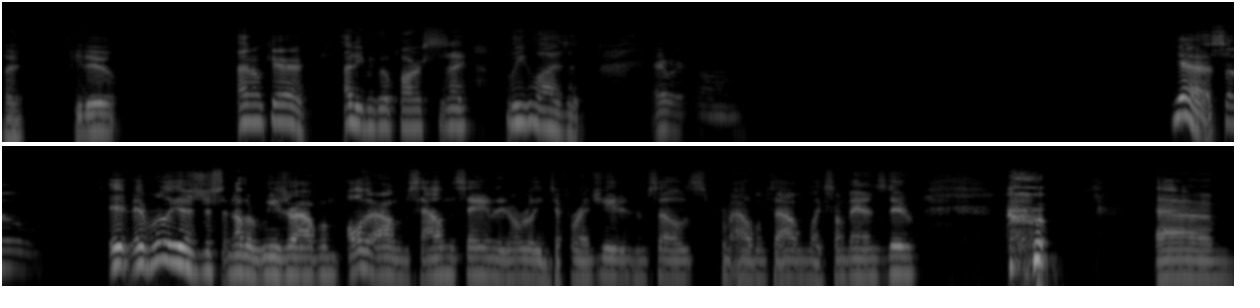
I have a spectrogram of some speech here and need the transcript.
but if you do, I don't care. I'd even go far as to say legalize it. Anyway, um, yeah, so it, it really is just another Weezer album. All their albums sound the same. They don't really differentiate themselves from album to album like some bands do. um,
